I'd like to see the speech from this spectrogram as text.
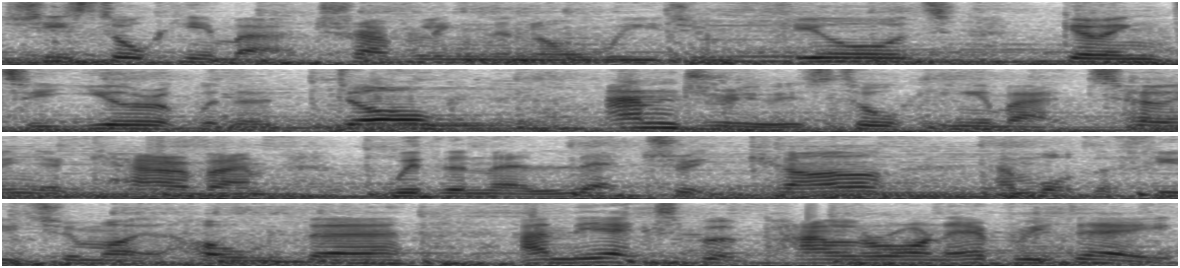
She's talking about travelling the Norwegian fjords, going to Europe with her dog. Andrew is talking about towing a caravan with an electric car and what the future might hold there. And the expert panel are on every day.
